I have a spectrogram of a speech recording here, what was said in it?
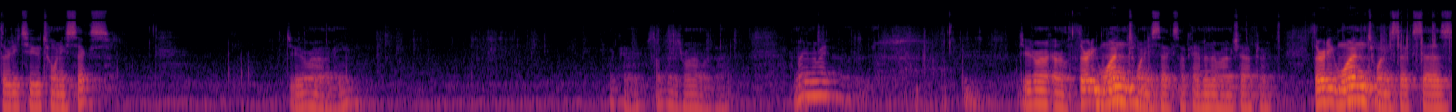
32, 26. Deuteronomy. Okay, something's wrong with that. Am I in the right? Deuteronomy, oh, 31, 26. Okay, I'm in the wrong chapter. 31, 26 says,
